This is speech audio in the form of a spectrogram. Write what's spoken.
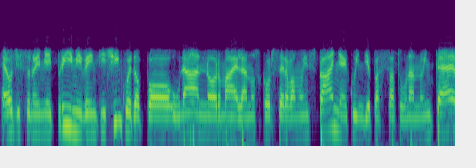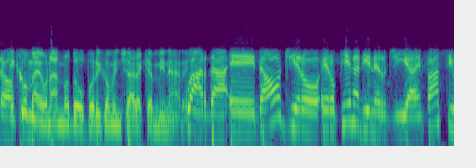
e oggi sono i miei primi 25 dopo un anno ormai, l'anno scorso eravamo in Spagna e quindi è passato un anno intero. E com'è un anno dopo ricominciare a camminare? Guarda, eh, da oggi ero, ero piena di energia, infatti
